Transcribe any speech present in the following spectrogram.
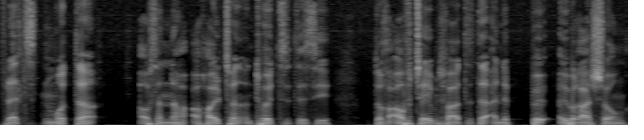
verletzten Mutter aus einer Holzwand und tötete sie. Doch auf James wartete eine Be Überraschung.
